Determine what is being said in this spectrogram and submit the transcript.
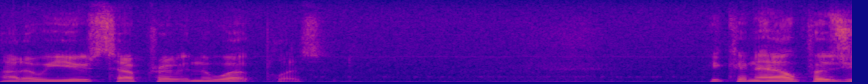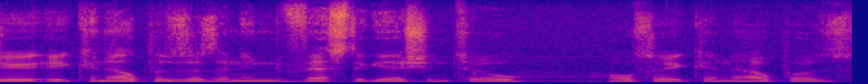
how do we use taproot in the workplace it can help us you it can help us as an investigation tool. Also it can help us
